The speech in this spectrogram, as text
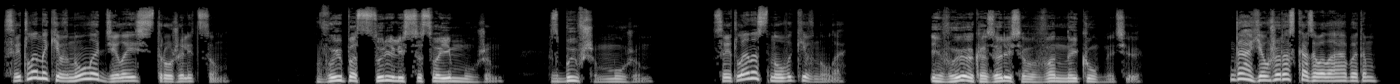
Светлана кивнула, делаясь строже лицом. «Вы поссорились со своим мужем. С бывшим мужем». Светлана снова кивнула. «И вы оказались в ванной комнате». «Да, я уже рассказывала об этом.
